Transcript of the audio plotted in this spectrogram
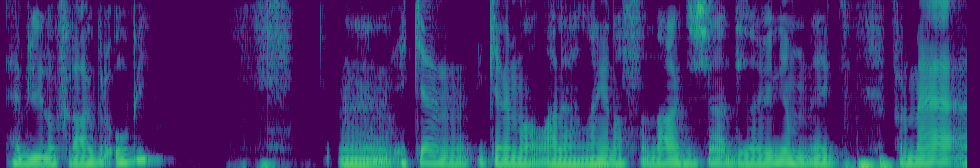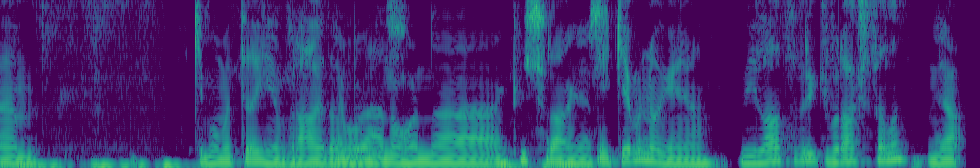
Hebben jullie nog vragen voor Obi? Eh, ik, ken, ik ken hem al allee, langer dan vandaag, dus ja, het is aan jullie om... Ik, voor mij... ehm, ik heb momenteel geen vragen daarover. Hebben we dus- nog een, eh, een quizvraag eerst? Ik heb er nog een, ja. Die laatste vraag- vraag stellen? Ja.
